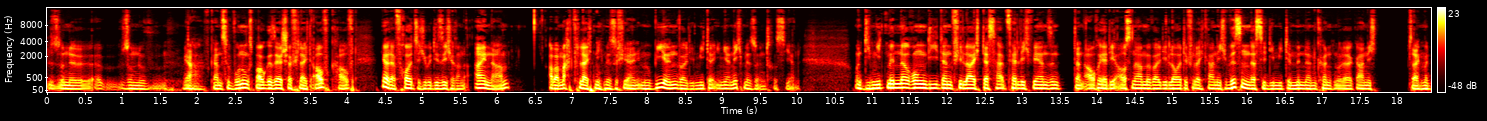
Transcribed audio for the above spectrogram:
so eine, so eine ja, ganze Wohnungsbaugesellschaft vielleicht aufkauft, ja, der freut sich über die sicheren Einnahmen, aber macht vielleicht nicht mehr so viel an Immobilien, weil die Mieter ihn ja nicht mehr so interessieren. Und die Mietminderungen, die dann vielleicht deshalb fällig wären, sind dann auch eher die Ausnahme, weil die Leute vielleicht gar nicht wissen, dass sie die Miete mindern könnten oder gar nicht, sag ich mal,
